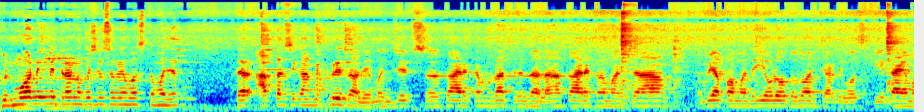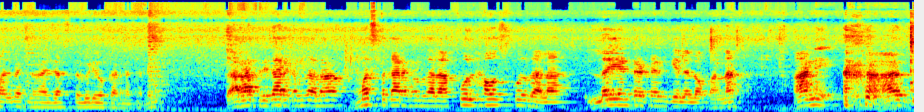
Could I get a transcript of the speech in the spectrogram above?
गुड मॉर्निंग मित्रांनो कसे सगळे मस्त मजेत? तर आत्ताशी आम्ही फ्री झाले म्हणजेच कार्यक्रम रात्री झाला. कार्यक्रमाच्या व्यापामध्ये एवढं होतं दोन चार दिवस की टायमात भेटला नाही जास्त व्हिडिओ करण्यासाठी. तर रात्री कार्यक्रम झाला मस्त कार्यक्रम झाला फुल हाऊसफुल झाला. लय एंटरटेन केलं लोकांना. आणि आज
